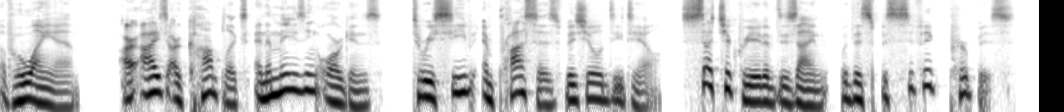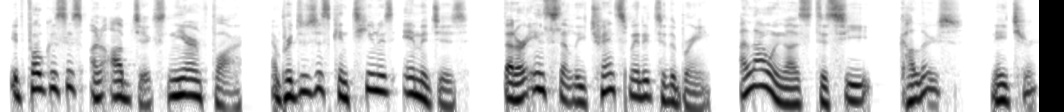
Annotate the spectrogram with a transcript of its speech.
of who I am. Our eyes are complex and amazing organs to receive and process visual detail. Such a creative design with a specific purpose. It focuses on objects near and far and produces continuous images that are instantly transmitted to the brain, allowing us to see colors, nature,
